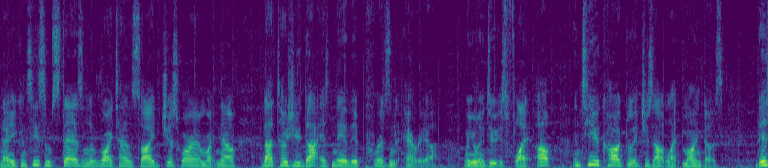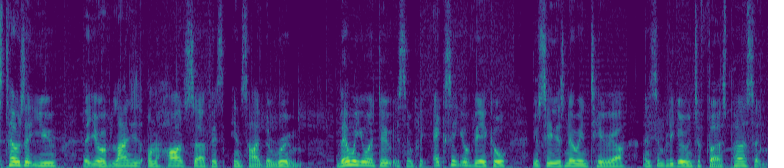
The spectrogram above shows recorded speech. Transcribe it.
Now you can see some stairs on the right hand side just where I am right now, that tells you that is near the prison area. What you want to do is fly up until your car glitches out like mine does. This tells that you that you have landed on a hard surface inside the room. Then what you want to do is simply exit your vehicle, you'll see there's no interior and simply go into first person.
